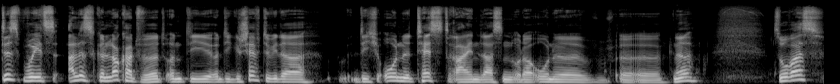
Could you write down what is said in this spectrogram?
das, wo jetzt alles gelockert wird und die, und die Geschäfte wieder dich ohne Test reinlassen oder ohne, äh, ne? Sowas.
